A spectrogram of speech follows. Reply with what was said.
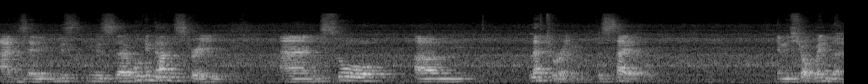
And he said he was, he was uh, walking down the street and he saw um, lettering for sale in the shop window.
